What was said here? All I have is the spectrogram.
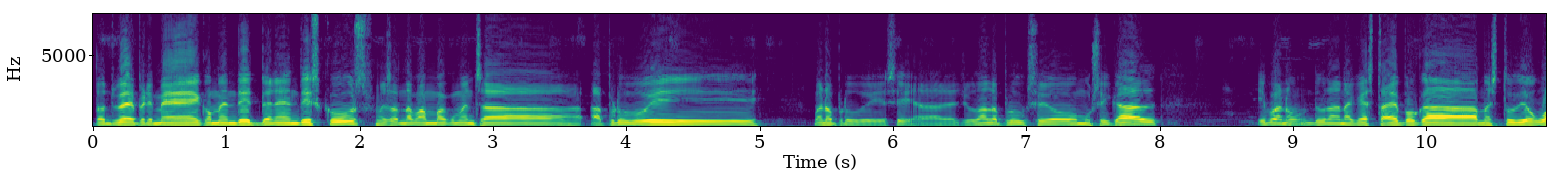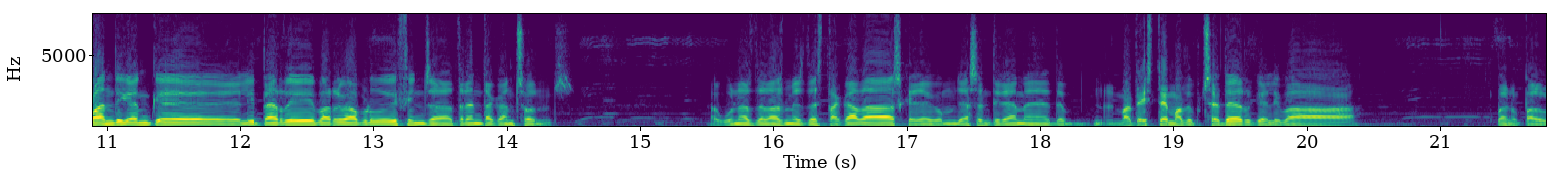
Doncs bé, primer, com hem dit, venent discos, més endavant va començar a produir, bueno, produir, sí, a ajudar en la producció musical, i bueno, durant aquesta època amb Studio One diguem que Lee Perry va arribar a produir fins a 30 cançons. Algunes de les més destacades, que ja, com ja sentirem, eh, de, el mateix tema d'Upsetter, que li va... Bueno, pel,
